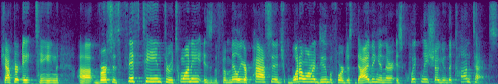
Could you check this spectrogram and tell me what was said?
chapter 18 uh, verses 15 through 20 is the familiar passage. What I want to do before just diving in there is quickly show you the context.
